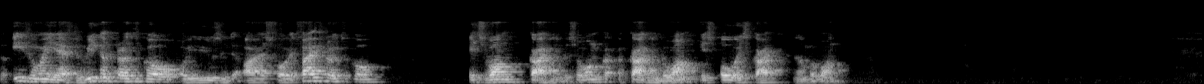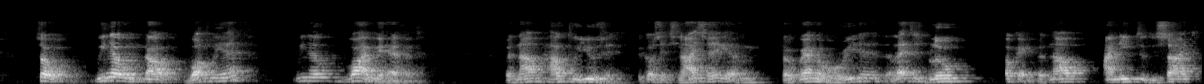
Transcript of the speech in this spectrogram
So even when you have the Wiegand protocol or you're using the RS485 protocol, it's one card number. So one card number one is always card number one. So we know now what we have, we know why we have it. But now how to use it, because it's nice, hey, you have a programmable reader, the is blue, okay, but now I need to decide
